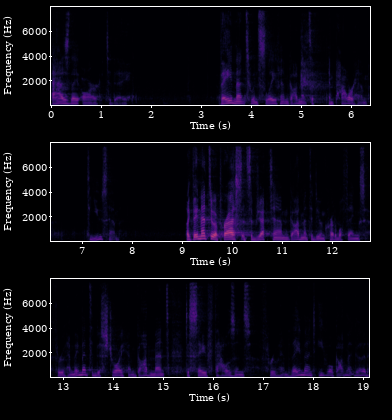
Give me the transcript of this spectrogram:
as they are today. They meant to enslave him, God meant to empower him, to use him. Like they meant to oppress and subject him. God meant to do incredible things through him. They meant to destroy him. God meant to save thousands through him. They meant evil. God meant good.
